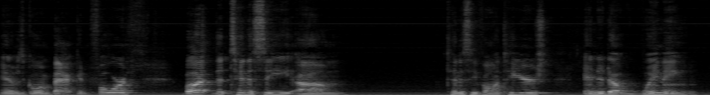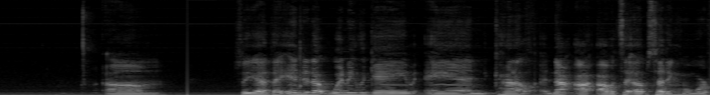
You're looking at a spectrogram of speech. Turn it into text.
and it was going back and forth. But the Tennessee um, Tennessee Volunteers ended up winning. Um, so yeah, they ended up winning the game and kind of not I, I, would say upsetting more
